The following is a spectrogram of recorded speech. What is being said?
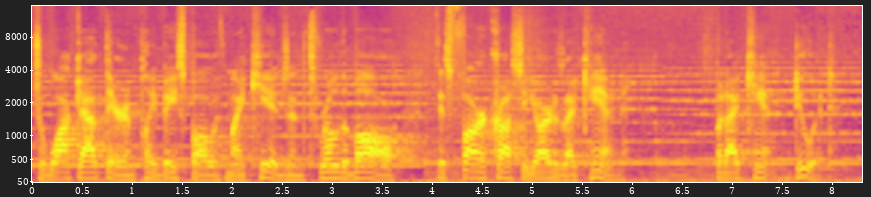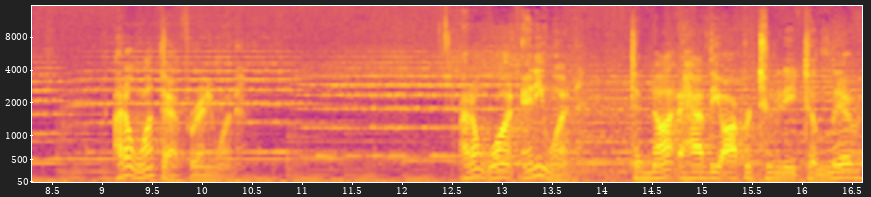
to walk out there and play baseball with my kids and throw the ball as far across the yard as I can. But I can't do it. I don't want that for anyone. I don't want anyone to not have the opportunity to live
